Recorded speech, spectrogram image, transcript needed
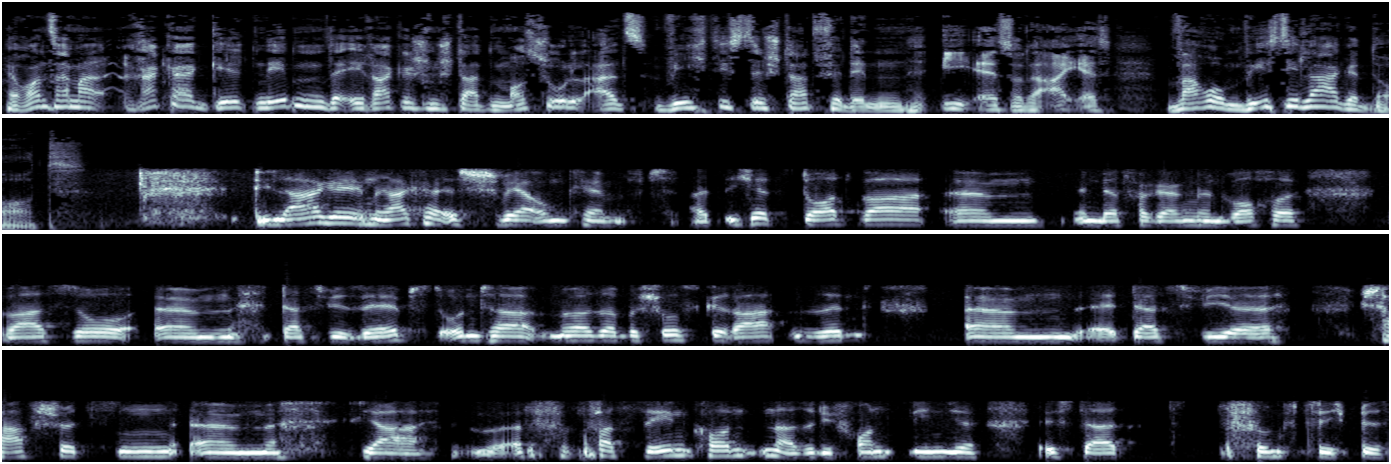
Herr Ronsheimer, Raqqa gilt neben der irakischen Stadt Mosul als wichtigste Stadt für den IS oder IS. Warum? Wie ist die Lage dort? Die Lage in Raqqa ist schwer umkämpft. Als ich jetzt dort war ähm, in der vergangenen Woche, war es so, ähm, dass wir selbst unter Mörserbeschuss geraten sind, ähm, dass wir Scharfschützen ähm, ja fast sehen konnten. Also die Frontlinie ist da 50 bis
